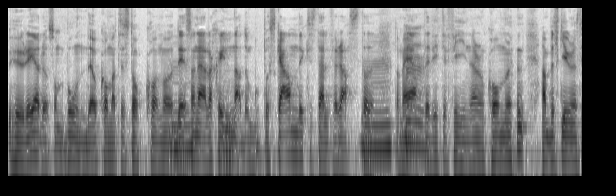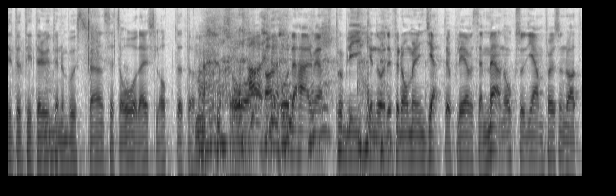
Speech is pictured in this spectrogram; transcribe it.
hur är det som bonde att komma till Stockholm och det är Mm. nära skillnad. De bor på Scandic istället för Rasta. De äter lite finare. De kommer, han beskriver hur de sitter och tittar ut genom bussfönstret. Åh, där är slottet. Och, och, och det här med att publiken då, det för dem är det en jätteupplevelse. Men också jämförelsen då att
